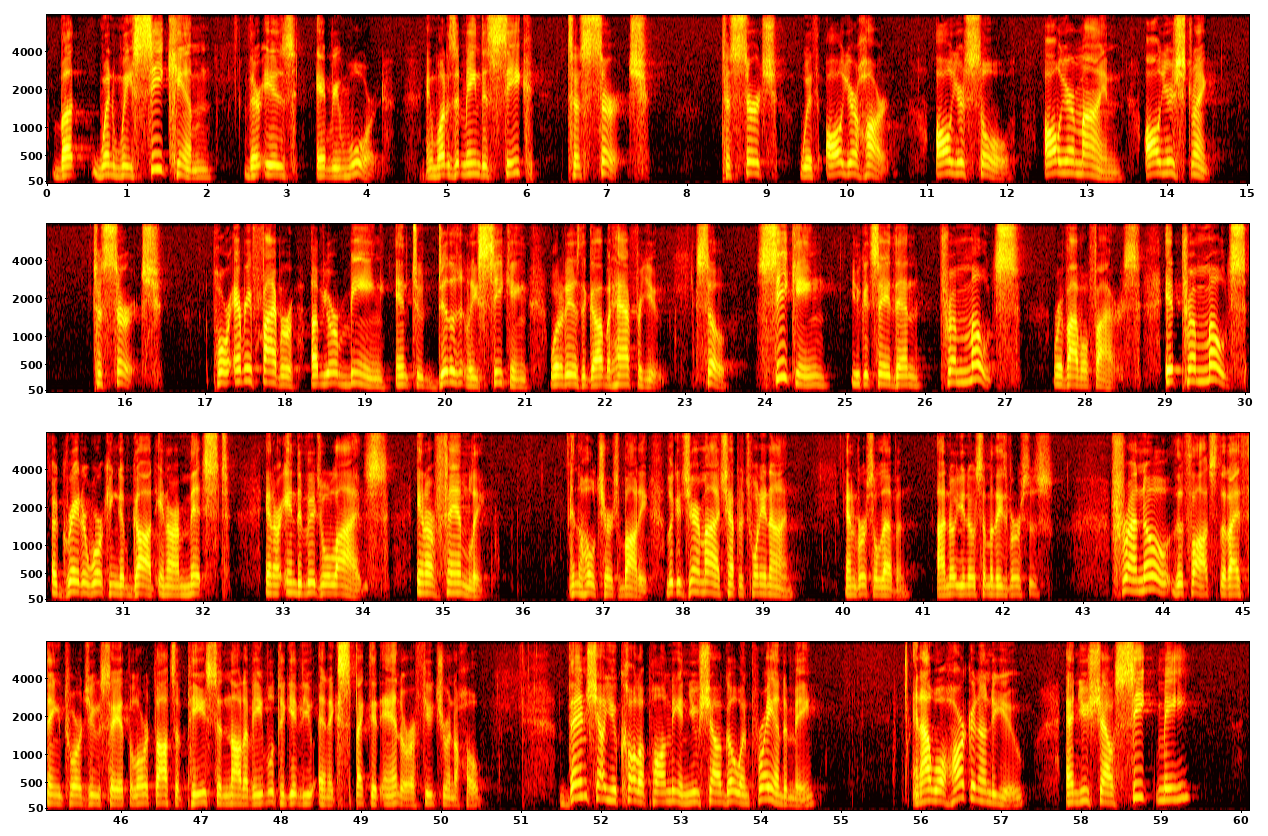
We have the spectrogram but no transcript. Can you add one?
But when we seek him, there is a reward. And what does it mean to seek? To search. To search with all your heart, all your soul, all your mind, all your strength. To search. Pour every fiber of your being into diligently seeking what it is that God would have for you. So, seeking, you could say, then promotes revival fires. It promotes a greater working of God in our midst, in our individual lives, in our family, in the whole church body. Look at Jeremiah chapter 29 and verse 11. I know you know some of these verses. For I know the thoughts that I think towards you, saith the Lord, thoughts of peace and not of evil, to give you an expected end or a future and a hope. Then shall you call upon me, and you shall go and pray unto me, and I will hearken unto you and you shall seek me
